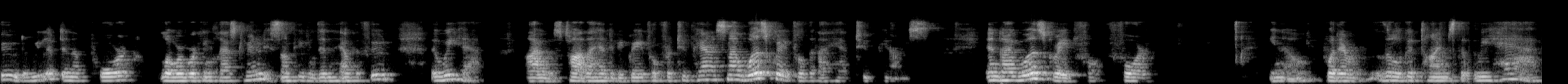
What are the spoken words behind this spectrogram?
food. We lived in a poor, lower working class community. Some people didn't have the food that we had. I was taught I had to be grateful for two parents, and I was grateful that I had two parents. And I was grateful for, you know, whatever little good times that we had.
